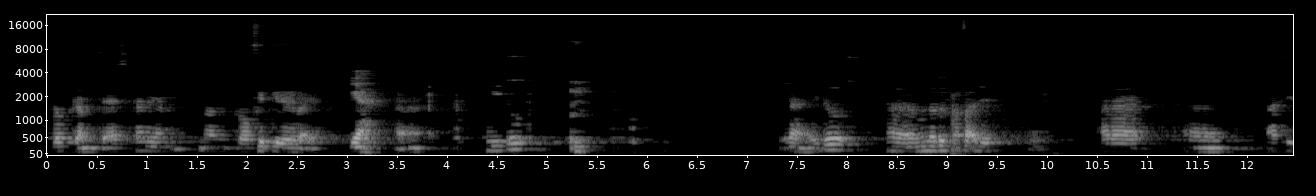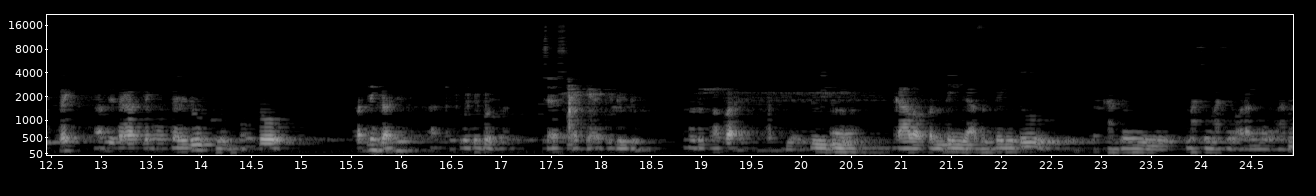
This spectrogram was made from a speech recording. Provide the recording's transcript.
program CSR yang non profit gitu ya Pak ya? ya Heeh. itu ya itu eh, menurut Bapak sih eh, arsitek arsitek arsitek muda itu untuk penting nggak sih? Ikut-ikut CSR kayak gitu itu menurut Bapak? Ya itu itu. Kalau penting nggak penting itu tergantung masing-masing orang mau apa.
